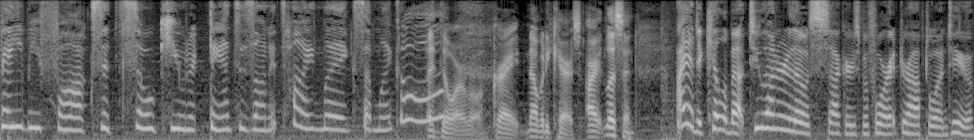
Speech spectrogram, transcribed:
baby fox. It's so cute. It dances on its hind legs. I'm like, oh. Adorable. Great. Nobody cares. All right, listen. I had to kill about 200 of those suckers before it dropped one too.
